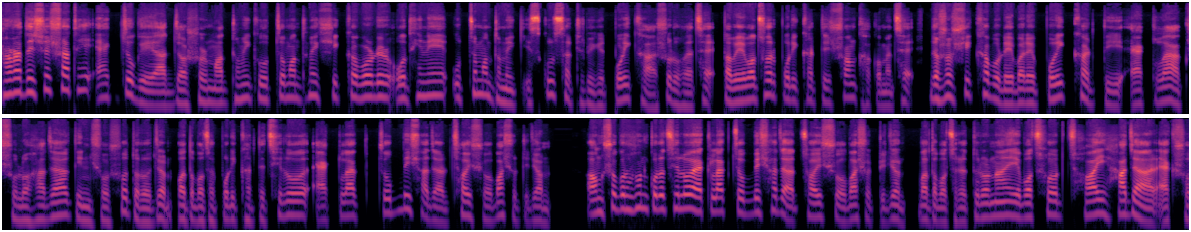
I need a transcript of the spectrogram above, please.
সারা দেশের সাথে একযোগে আজ যশোর মাধ্যমিক ও উচ্চ মাধ্যমিক শিক্ষা বোর্ডের অধীনে উচ্চ মাধ্যমিক স্কুল সার্টিফিকেট পরীক্ষা শুরু হয়েছে। তবে এবছর পরীক্ষার্থীর সংখ্যা কমেছে। যশোর শিক্ষা বোর্ডে এবারে পরীক্ষার্থী এক লাখ ষোলো হাজার তিনশো সতেরো জন। গত বছর পরীক্ষার্থী ছিল এক লাখ চব্বিশ হাজার ছয়শো বাষট্টি জন। অংশগ্রহণ করেছিল এক লাখ চব্বিশ হাজার ছয়শো বাষট্টি জন। গত বছরের তুলনায় এবছর ছয় হাজার একশো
